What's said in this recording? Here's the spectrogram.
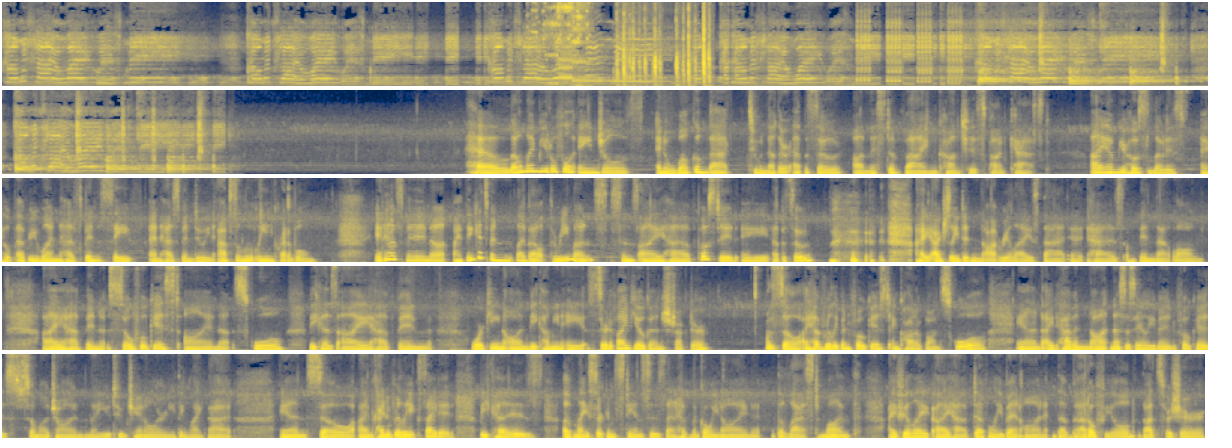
Come and fly away with me. Come and fly away with me. Come and fly away with me. Come, come and fly away with me. Come and fly away with me. Come and fly away with me. Hello, my beautiful angels, and welcome back to another episode on this Divine Conscious podcast. I am your host, Lotus. I hope everyone has been safe and has been doing absolutely incredible. It has been, uh, I think it's been about three months since I have posted a episode. I actually did not realize that it has been that long. I have been so focused on school because I have been working on becoming a certified yoga instructor. So I have really been focused and caught up on school, and I haven't not necessarily been focused so much on my YouTube channel or anything like that. And so I'm kind of really excited because of my circumstances that have been going on the last month. I feel like I have definitely been on the battlefield, that's for sure.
